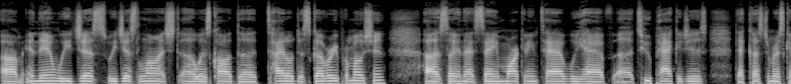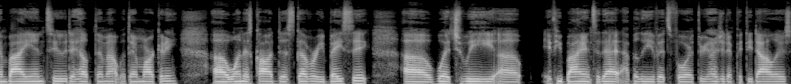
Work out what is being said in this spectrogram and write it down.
Um, and then we just we just launched uh, what is called the Title Discovery Promotion. Uh, so in that same marketing tab, we have uh, two packages that customers can buy into to help them out with their marketing. Uh, one is called Discovery Basic, uh, which we uh, if you buy into that, I believe it's for three hundred and fifty dollars.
